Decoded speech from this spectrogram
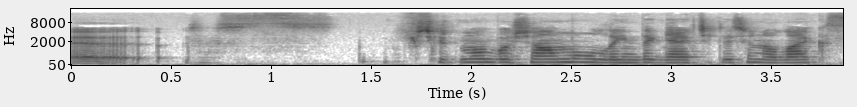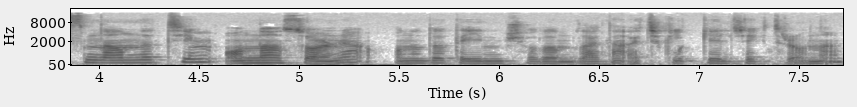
E, fışkırtma boşalma olayında gerçekleşen olay kısmını anlatayım. Ondan sonra onu da değinmiş olalım zaten. Açıklık gelecektir ona.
